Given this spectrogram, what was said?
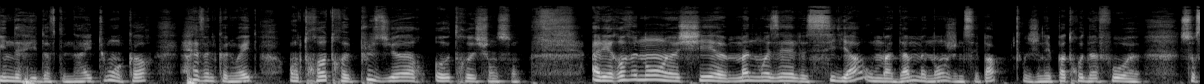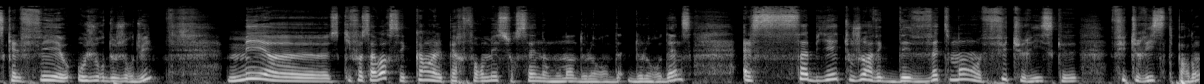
In the Heat of the Night ou encore Heaven Can Wait, entre autres plusieurs autres chansons. Allez, revenons euh, chez euh, Mademoiselle Cilia, ou Madame maintenant, je ne sais pas. Je n'ai pas trop d'infos euh, sur ce qu'elle fait au jour d'aujourd'hui. Mais ce qu'il faut savoir, c'est quand elle performait sur scène au moment de l'Eurodance, elle s'habillait toujours avec des vêtements futuristes, futuristes pardon,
